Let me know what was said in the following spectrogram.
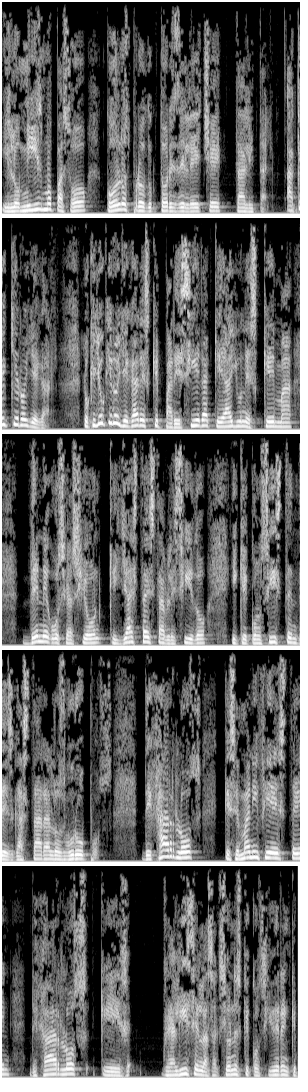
Y lo mismo pasó con los productores de leche tal y tal. ¿A qué quiero llegar? Lo que yo quiero llegar es que pareciera que hay un esquema de negociación que ya está establecido y que consiste en desgastar a los grupos, dejarlos que se manifiesten, dejarlos que realicen las acciones que consideren que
